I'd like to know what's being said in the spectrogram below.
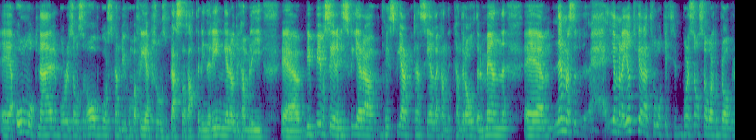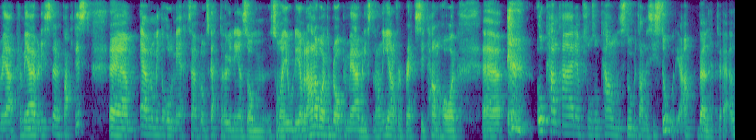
Eh, om och när Boris Johnson avgår så kan det ju komma fler personer som kastar hatten in i ringen och det kan bli... Eh, vi, vi får se, det finns flera, det finns flera potentiella kandidater. Men, eh, nämligen, alltså, jag, menar, jag tycker det är tråkigt. Boris Johnson har varit en bra premiär, premiärminister faktiskt. Eh, även om jag inte håller med till exempel om skattehöjningen som, som han gjorde. Jag menar, han har varit en bra premiärminister, han har genomfört Brexit, han har eh, och han är en person som kan Storbritanniens historia väldigt väl.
